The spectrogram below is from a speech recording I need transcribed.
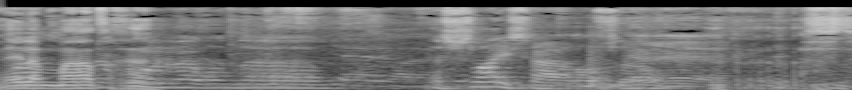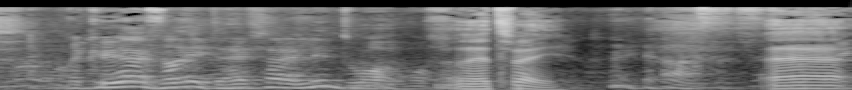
hele matige. gewoon wel een, eh, een slice halen of zo. Dan kun jij veel eten. Heeft hij een lintworm of zo? Eh, twee. Ja. Eh,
